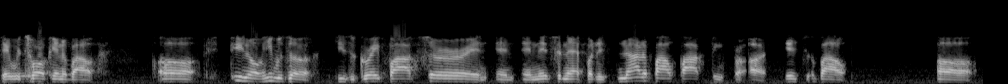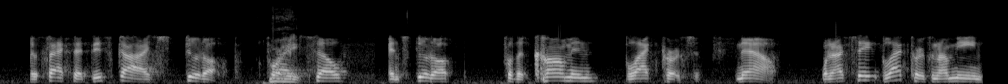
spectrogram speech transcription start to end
they were talking about, uh, you know, he was a he's a great boxer and, and and this and that, but it's not about boxing for us. It's about uh, the fact that this guy stood up for Right. himself and stood up for the common black person. Now, when I say black person, I mean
